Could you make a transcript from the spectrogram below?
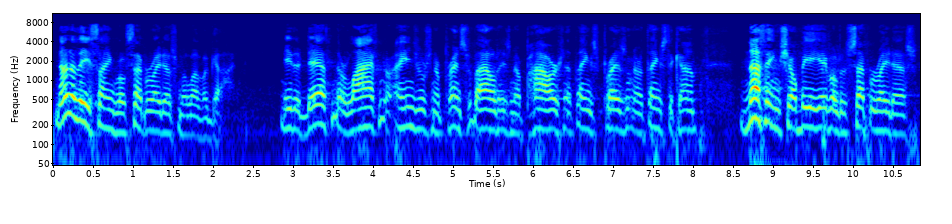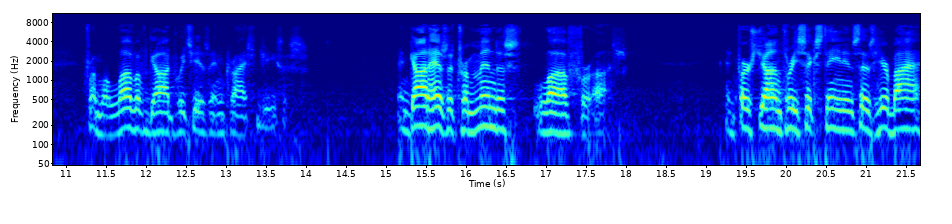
none of these things will separate us from the love of God. Neither death, nor life, nor angels, nor principalities, nor powers, nor things present, nor things to come. Nothing shall be able to separate us from the love of God which is in Christ Jesus. And God has a tremendous love for us in 1 John 3:16 and says hereby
